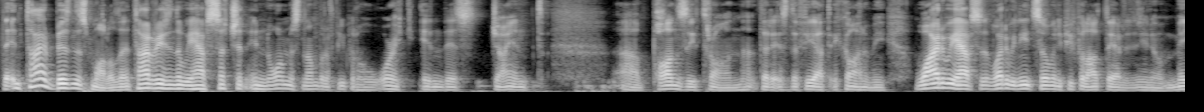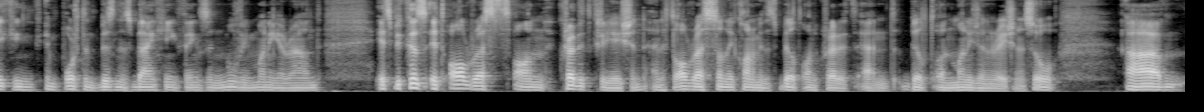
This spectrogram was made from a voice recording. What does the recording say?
the entire business model, the entire reason that we have such an enormous number of people who work in this giant uh, Ponzi-tron that is the fiat economy. Why do we have? So, why do we need so many people out there? You know, making important business banking things and moving money around. It's because it all rests on credit creation, and it all rests on an economy that's built on credit and built on money generation. So. Um,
